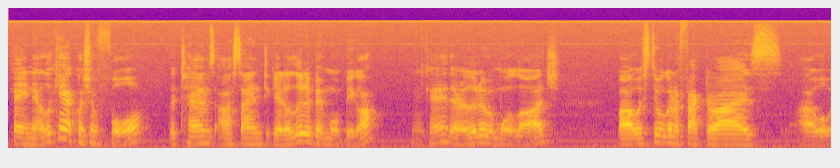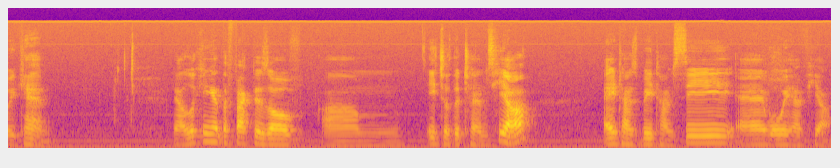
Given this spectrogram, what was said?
Okay, now looking at question 4, the terms are starting to get a little bit more bigger. Okay, they're a little bit more large, but we're still going to factorize uh, what we can. Now looking at the factors of um, each of the terms here, a times b times c, and what we have here.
